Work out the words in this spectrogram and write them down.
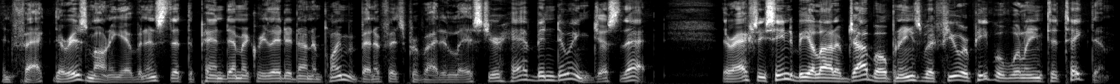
In fact, there is mounting evidence that the pandemic related unemployment benefits provided last year have been doing just that. There actually seem to be a lot of job openings, but fewer people willing to take them.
